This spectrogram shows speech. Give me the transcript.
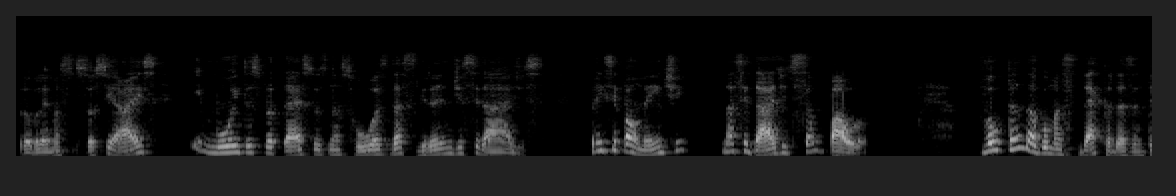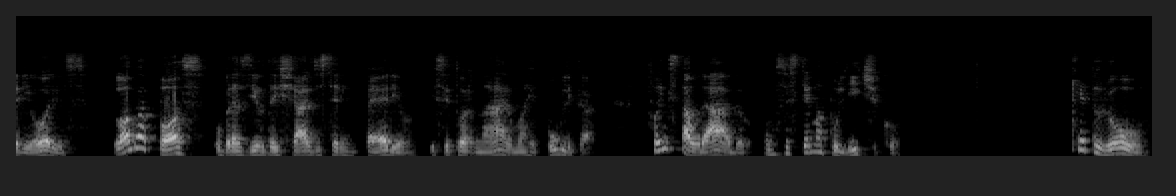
problemas sociais e muitos protestos nas ruas das grandes cidades, principalmente na cidade de São Paulo. Voltando algumas décadas anteriores, logo após o Brasil deixar de ser império e se tornar uma república, foi instaurado um sistema político que durou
